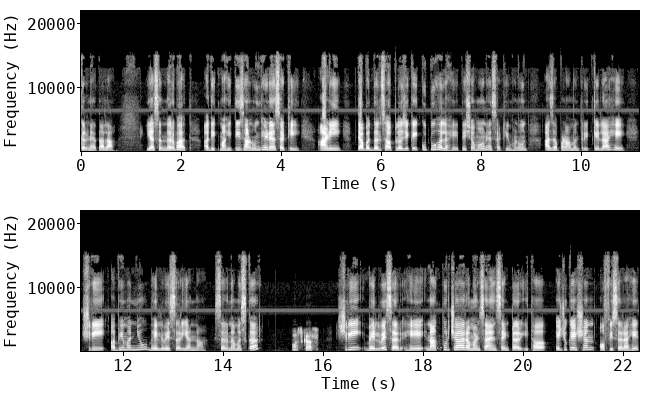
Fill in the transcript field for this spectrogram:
करण्यात आला. या संदर्भात अधिक माहिती जाणून घेण्यासाठी आणि त्याबद्दलचं आपलं जे काही कुतूहल आहे ते शमवण्यासाठी म्हणून आज आपण आमंत्रित केलं आहे श्री अभिमन्यू भेलवे सर यांना. सर नमस्कार. नमस्कार. श्री भेलवेसर हे नागपूरच्या रमण सायन्स सेंटर इथं एज्युकेशन ऑफिसर आहेत.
